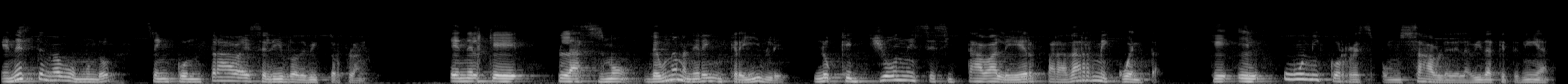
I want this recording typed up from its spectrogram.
En este nuevo mundo se encontraba ese libro de Víctor Frank, en el que plasmó de una manera increíble lo que yo necesitaba leer para darme cuenta que el único responsable de la vida que tenía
